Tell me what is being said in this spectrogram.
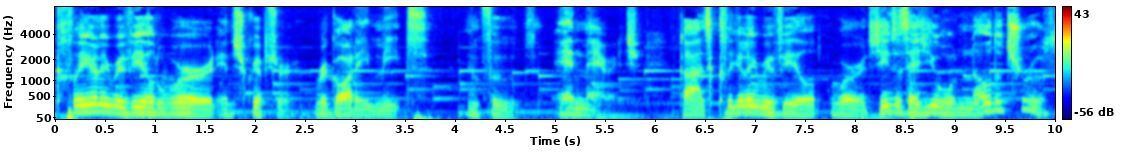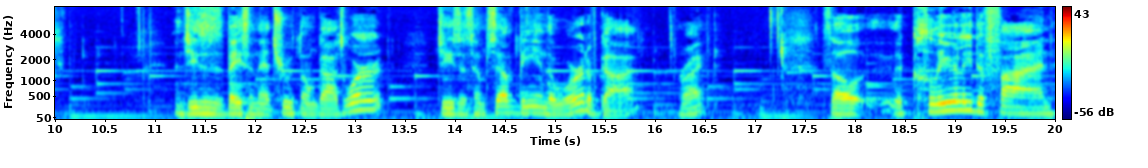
clearly revealed word in Scripture regarding meats and foods and marriage. God's clearly revealed words. Jesus says, You will know the truth. And Jesus is basing that truth on God's word, Jesus himself being the word of God, right? So the clearly defined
